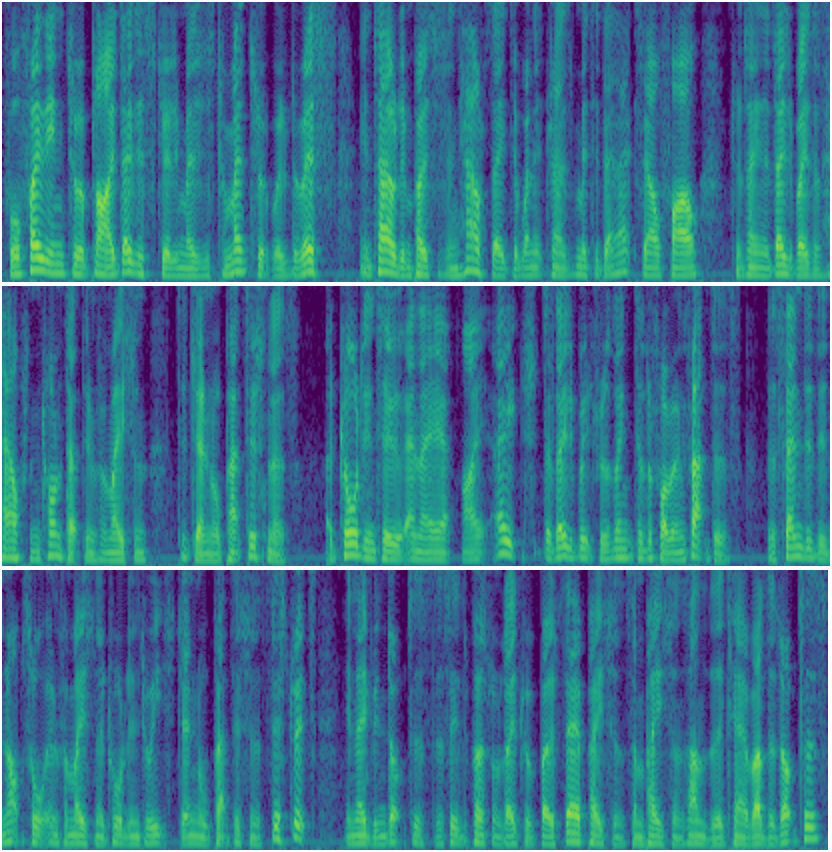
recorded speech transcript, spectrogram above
for failing to apply data security measures commensurate with the risks entailed in processing health data when it transmitted an Excel file containing a database of health and contact information to general practitioners. According to NAIH, the data breach was linked to the following factors. The sender did not sort information according to each general practitioner's district, enabling doctors to see the personal data of both their patients and patients under the care of other doctors.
